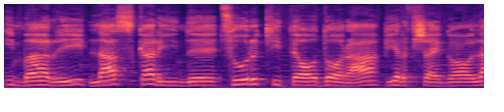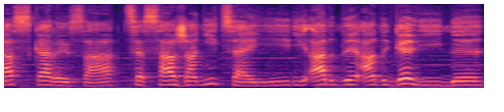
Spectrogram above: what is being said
i Marii Laskariny, córki Teodora I Laskarysa, cesarza Nicei i Anny Angeliny.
